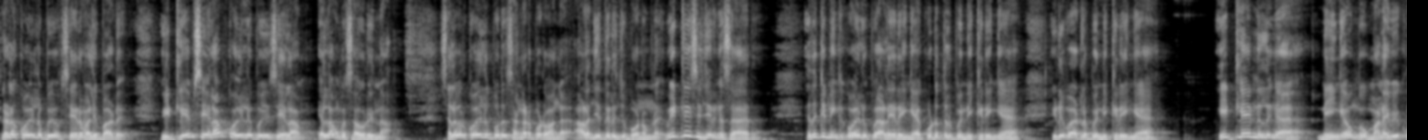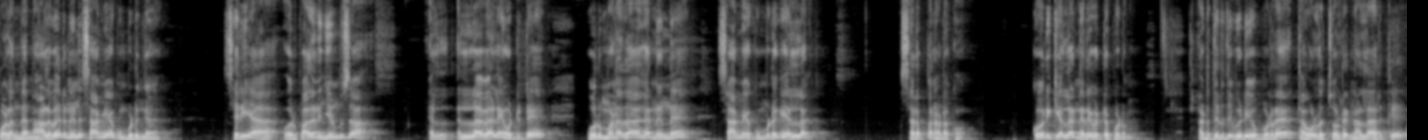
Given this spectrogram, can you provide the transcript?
இல்லைன்னா கோயிலில் போய் செய்கிற வழிபாடு. வீட்லேயும் செய்யலாம் கோயிலில் போய் செய்யலாம். எல்லாம் உங்கள் சௌரியம் தான் சில பேர் கோயிலுக்கு போகிறது சங்கடப்படுவாங்க. அலைஞ்சு தெரிஞ்சு போகணும்னு. வீட்லேயே செஞ்சுருங்க சார். எதுக்கு நீங்கள் கோயிலுக்கு போய் அலையிறீங்க? கூட்டத்தில் போய் நிற்கிறீங்க இடுபாட்டில் போய் நிற்கிறீங்க வீட்லேயே நில்லுங்க. நீங்கள் உங்கள் மனைவி குழந்தை நாலு பேர் நின்று சாமியாக கும்பிடுங்க. சரியா? ஒரு பதினஞ்சு நிமிஷம் எல் எல்லா வேலையும் விட்டுட்டு ஒரு மனதாக நின்று சாமியை கும்பிடுங்க. எல்லாம் சிறப்பாக நடக்கும். கோரிக்கையெல்லாம் நிறைவேற்றப்படும். அடுத்தடுத்து வீடியோ போடுறேன். தகவலை சொல்கிறேன் நல்லா இருக்குது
